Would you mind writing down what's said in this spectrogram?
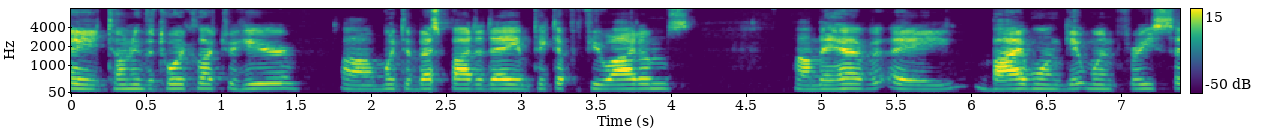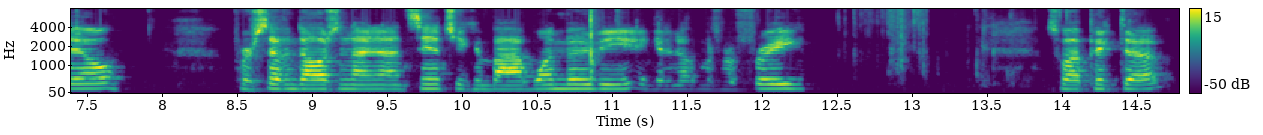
Hey, Tony the Toy Collector here. Um, went to Best Buy today and picked up a few items. Um, they have a buy one, get one free sale for $7.99. You can buy one movie and get another one for free. So I picked up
